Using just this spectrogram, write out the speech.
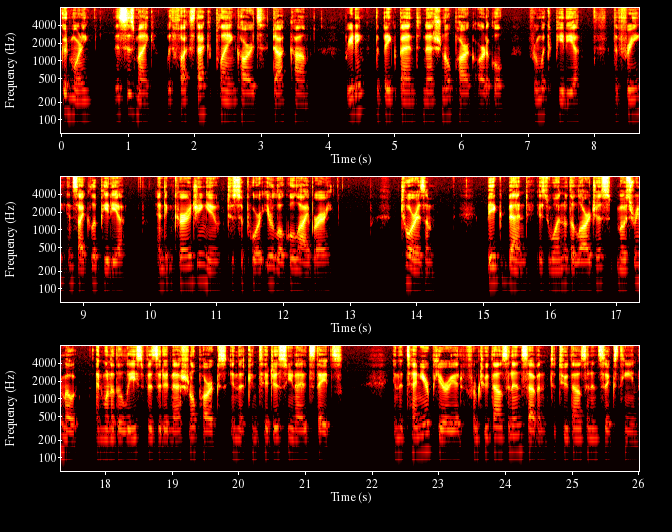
Good morning. This is Mike with FlexDeckPlayingCards.com, reading the Big Bend National Park article from Wikipedia, the free encyclopedia, and encouraging you to support your local library. Tourism. Big Bend is one of the largest, most remote, and one of the least visited national parks in the contiguous United States. In the 10 year period from 2007 to 2016,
